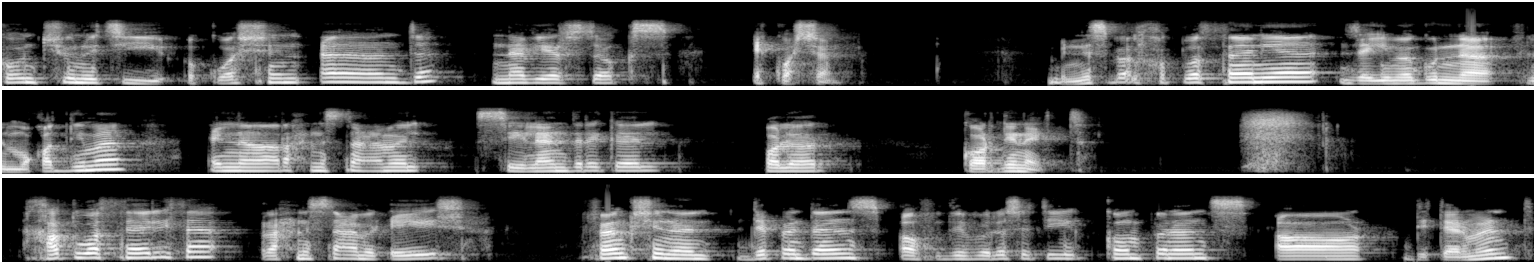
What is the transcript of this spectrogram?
continuity equation and Navier-Stokes equation. بالنسبة للخطوة الثانية زي ما قلنا في المقدمة إننا راح نستعمل cylindrical polar coordinate. الخطوة الثالثة راح نستعمل إيش؟ functional dependence of the velocity components are determined.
